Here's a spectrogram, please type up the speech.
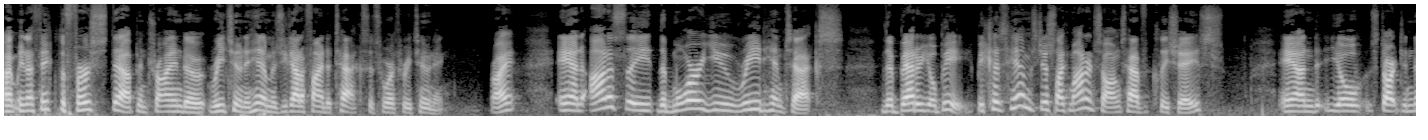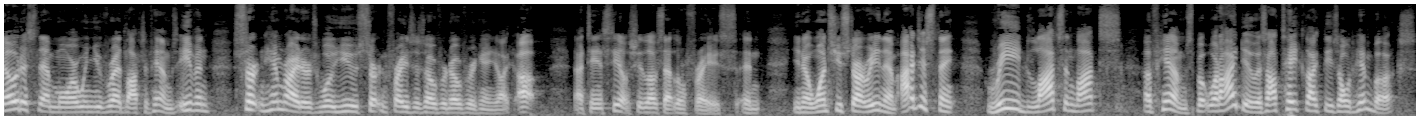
I mean, I think the first step in trying to retune a hymn is you got to find a text that's worth retuning, right? And honestly, the more you read hymn texts, the better you'll be. Because hymns, just like modern songs, have cliches, and you'll start to notice them more when you've read lots of hymns. Even certain hymn writers will use certain phrases over and over again. You're like, oh, that's Anne Steele. She loves that little phrase. And, you know, once you start reading them, I just think read lots and lots of hymns. But what I do is I'll take like these old hymn books,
